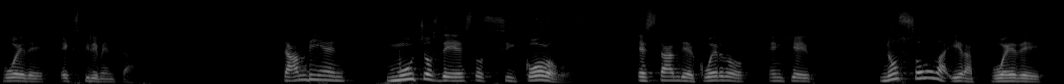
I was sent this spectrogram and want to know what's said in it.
puede experimentar. También muchos de estos psicólogos están de acuerdo en que no solo la ira puede,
